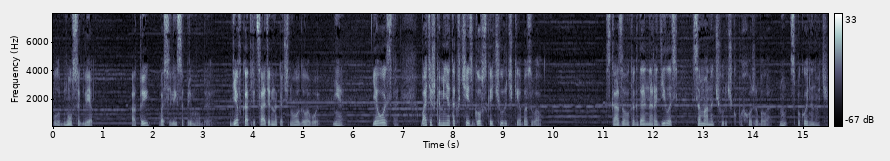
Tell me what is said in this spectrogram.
Улыбнулся Глеб. А ты, Василиса Премудрая. Девка отрицательно качнула головой. «Нет, я Ольстра. Батюшка меня так в честь говской чурочки обозвал. Сказывал, когда я народилась, сама на чурочку похожа была. Ну, спокойной ночи».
